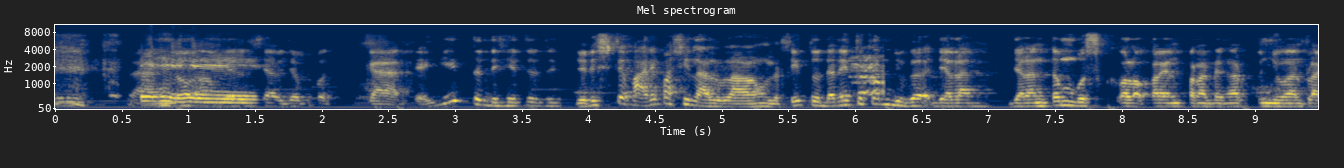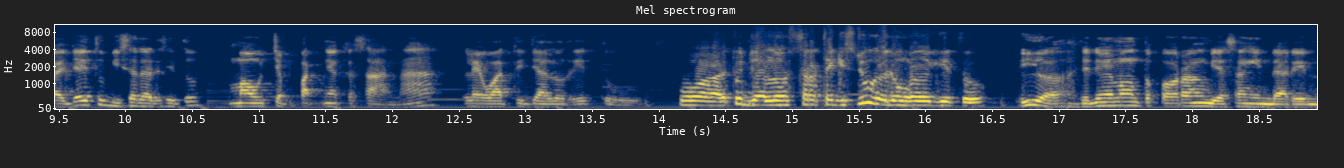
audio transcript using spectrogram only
tanggo ambil siap jemput ikan kayak gitu di situ. Jadi setiap hari pasti lalu lalang dari situ dan itu kan juga jalan jalan tembus kalau kalian pernah dengar kunjungan pelajar itu bisa dari situ mau cepatnya ke sana lewati jalur itu. Wah, itu jalur strategis juga dong kalau gitu. Iya, jadi memang untuk orang biasa ngindarin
